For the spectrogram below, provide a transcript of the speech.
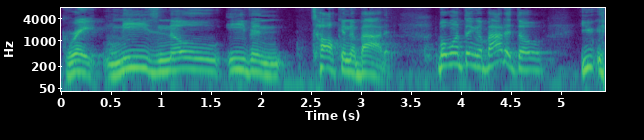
great. Needs no even talking about it. But one thing about it though, you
